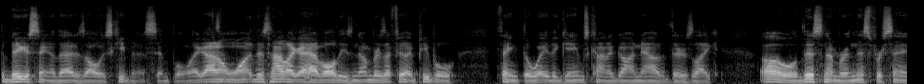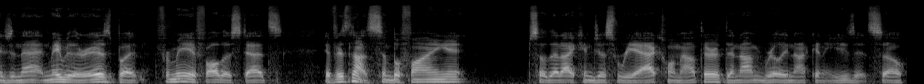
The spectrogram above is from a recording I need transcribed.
the biggest thing of that is always keeping it simple. Like I don't want. It's not like I have all these numbers. I feel like people think the way the game's kind of gone now that there's like, oh, well, this number and this percentage and that, and maybe there is. But for me, if all those stats, if it's not simplifying it so that I can just react while I'm out there, then I'm really not going to use it. So.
